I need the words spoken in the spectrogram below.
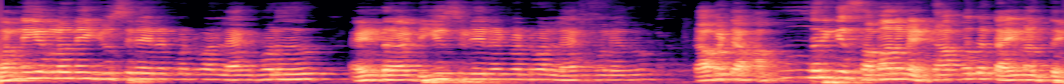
వన్ ఇయర్లోనే యూసీడీ అయినటువంటి వాళ్ళు లేకపోలేదు. అండ్ డియూసీడీ అయినటువంటి వాళ్ళు లేకపోలేదు. కాబట్టి అందరికీ సమానమే కాకపోతే టైం అంతే.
